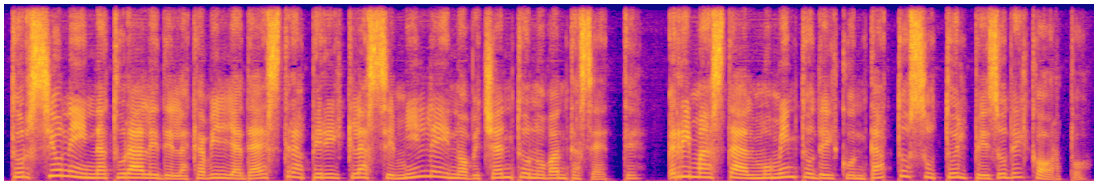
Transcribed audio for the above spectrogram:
Torsione innaturale della caviglia destra per il classe 1997, rimasta al momento del contatto sotto il peso del corpo.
